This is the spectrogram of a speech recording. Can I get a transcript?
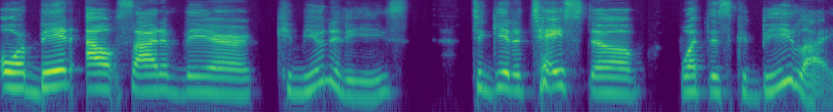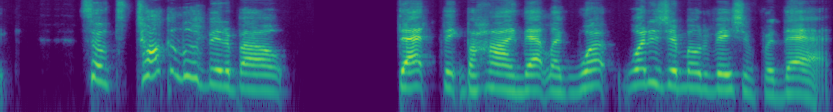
or been outside of their communities to get a taste of what this could be like. So talk a little bit about that thing behind that like what what is your motivation for that?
